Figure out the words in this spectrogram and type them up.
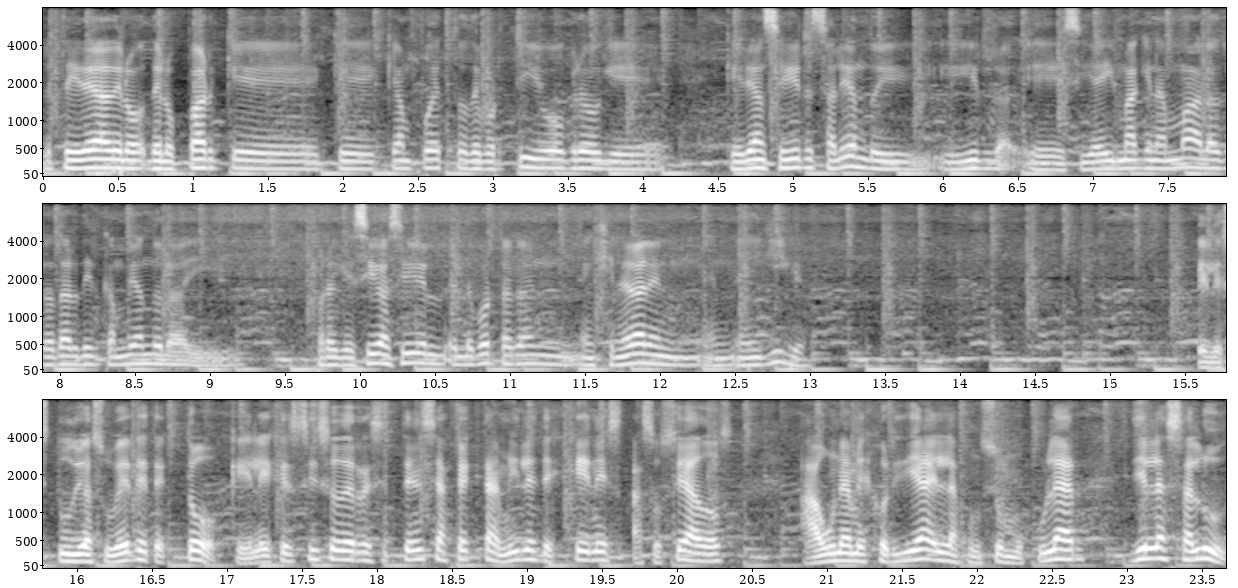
esta idea de, los parques que, han puesto deportivos creo que, querían seguir saliendo y, ir eh, si hay máquinas malas tratar de ir cambiándolas y para que siga así el, deporte acá en, general en, en Iquique. El estudio a su vez detectó que el ejercicio de resistencia afecta a miles de genes asociados a una mejoría en la función muscular y en la salud.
